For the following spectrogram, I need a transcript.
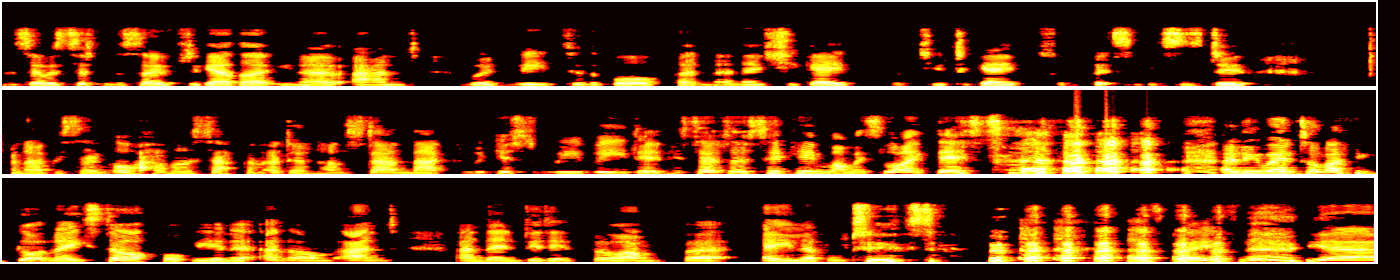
And so we'd sit on the sofa together, you know, and we'd read through the book and, and then she gave, the tutor gave sort of bits and pieces do. And I'd be saying, oh, hang on a second, I don't understand that. Can we just reread it? And he said, it's okay, mum, it's like this. and he went on, I think he got an A star probably in it and, um, and, and then did it for, um, for A level too. So That's great, isn't it? Yeah.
